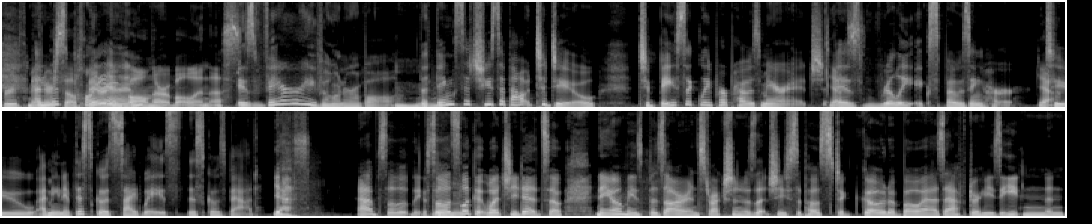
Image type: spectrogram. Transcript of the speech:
Ruth made and herself very vulnerable in this. Is very vulnerable. Mm-hmm. The things that she's about to do to basically propose marriage yes. is really exposing her yeah. to, I mean, if this goes sideways, this goes bad. Yes. Absolutely. So mm-hmm. let's look at what she did. So Naomi's bizarre instruction is that she's supposed to go to Boaz after he's eaten and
